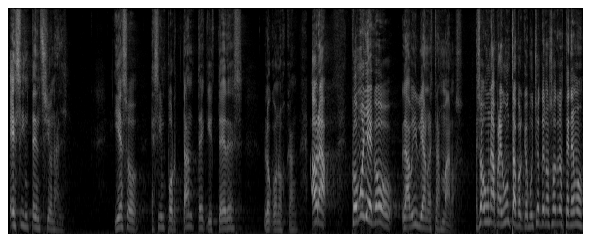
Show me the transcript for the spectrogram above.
es intencional. Y eso es importante que ustedes lo conozcan. Ahora, ¿cómo llegó la Biblia a nuestras manos? Eso es una pregunta porque muchos de nosotros tenemos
